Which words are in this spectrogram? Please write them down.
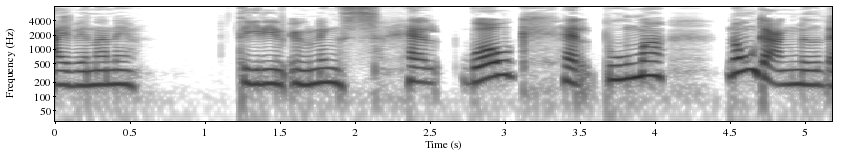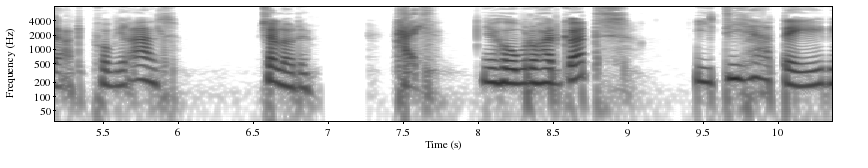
Hej vennerne. Det er din yndlings halv woke, halv boomer, nogle gange medvært på Viralt. Charlotte. Hej. Jeg håber, du har det godt. I de her dage,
